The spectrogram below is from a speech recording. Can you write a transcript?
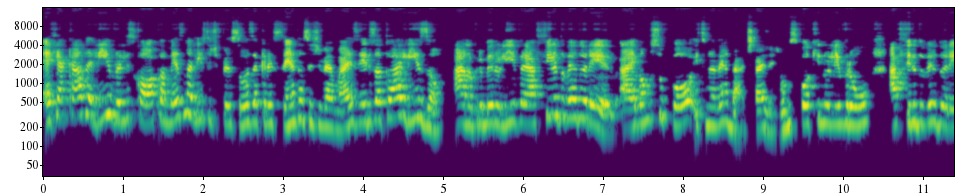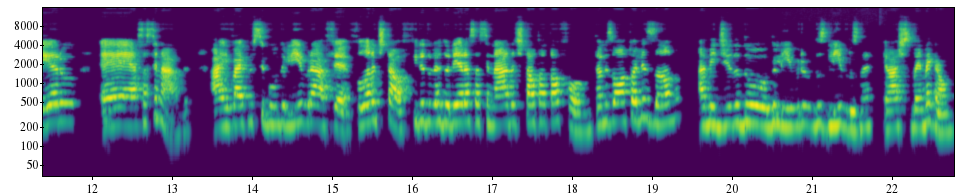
É que a cada livro eles colocam a mesma lista de pessoas, acrescentam se tiver mais, e eles atualizam. Ah, no primeiro livro é a filha do verdureiro. Aí vamos supor, isso não é verdade, tá, gente? Vamos supor que no livro 1 a filha do verdureiro é assassinada. Aí vai pro segundo livro, ah, fulana de tal, filha do verdureiro assassinada de tal, tal, tal forma. Então eles vão atualizando à medida do, do livro, dos livros, né? Eu acho isso bem legal.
